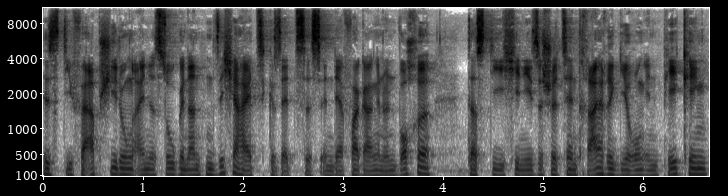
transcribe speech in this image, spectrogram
ist die Verabschiedung eines sogenannten Sicherheitsgesetzes in der vergangenen Woche, das die chinesische Zentralregierung in Peking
